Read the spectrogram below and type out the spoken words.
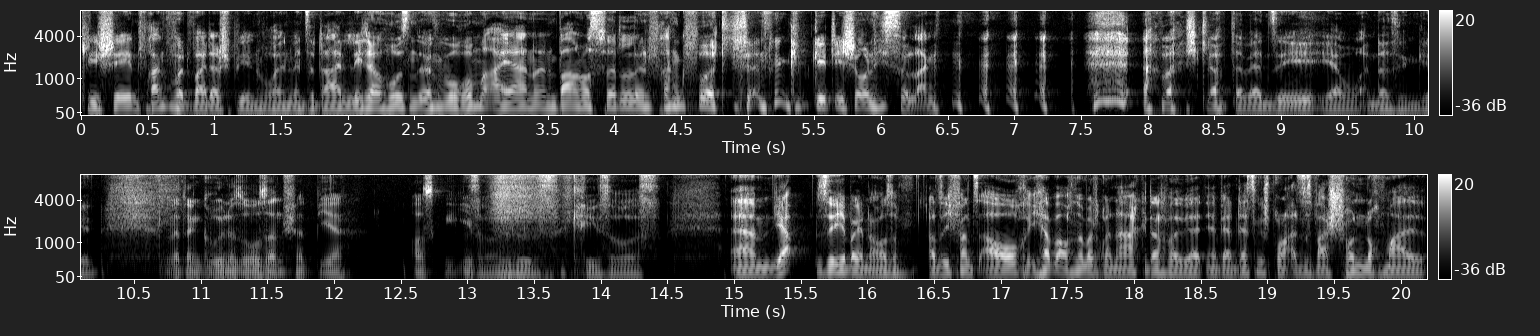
Klischee in Frankfurt weiterspielen wollen. Wenn sie da in Lederhosen irgendwo rumeiern im Bahnhofsviertel in Frankfurt, dann geht die Show nicht so lang. Aber ich glaube, da werden sie eh eher woanders hingehen. Wird dann grüne Soße anstatt Bier ausgegeben. So ist es, Krisos. Ähm, ja, sehe ich aber genauso. Also ich fand es auch, ich habe auch nochmal drüber nachgedacht, weil wir hatten ja währenddessen gesprochen, also es war schon nochmal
